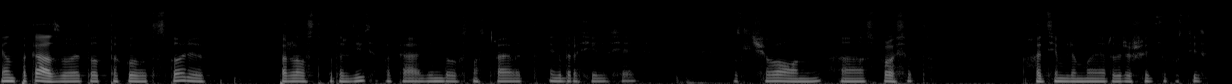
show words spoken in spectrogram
И он показывает вот такую вот историю. Пожалуйста, подождите, пока Windows настраивает Yggdrasil сеть. После чего он э, спросит хотим ли мы разрешить запустить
